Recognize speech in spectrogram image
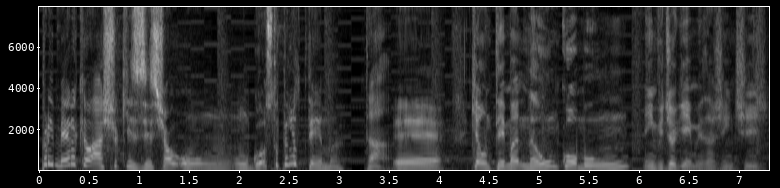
primeiro que eu acho que existe um, um gosto pelo tema. Tá. É, Que é um tema não comum em videogames. A gente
